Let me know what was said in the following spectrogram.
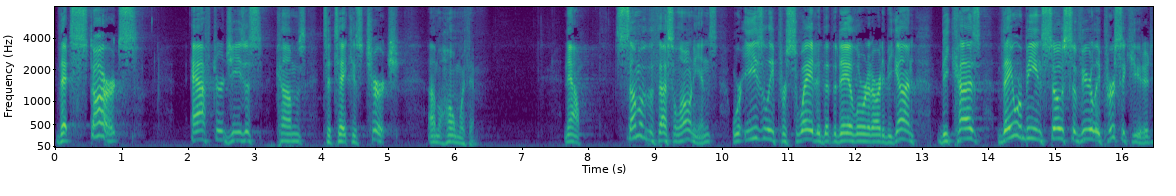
that starts after Jesus comes to take his church um, home with him. Now, some of the Thessalonians were easily persuaded that the day of the Lord had already begun because they were being so severely persecuted.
